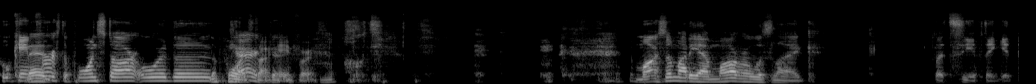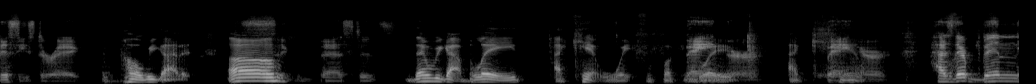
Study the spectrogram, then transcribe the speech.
Who came first, the porn star or the the porn character? star came first. Mar- somebody at Marvel was like, "Let's see if they get this Easter egg." Oh, we got it. Um, Sick bastards. then we got Blade. I can't wait for fucking Blade. I can't. banger. Has there been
